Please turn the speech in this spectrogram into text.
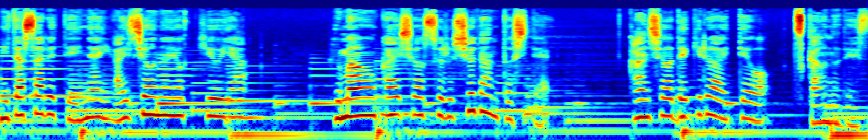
満たされていない愛情の欲求や不満を解消する手段として干渉できる相手を使うのです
